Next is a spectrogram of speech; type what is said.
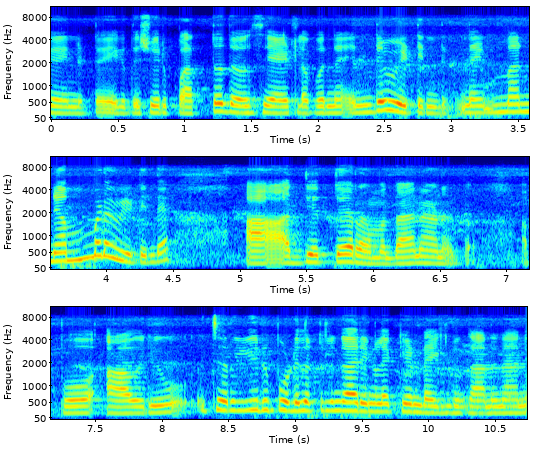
കഴിഞ്ഞിട്ട് ഏകദേശം ഒരു പത്ത് ദിവസമായിട്ടുള്ള അപ്പോൾ എന്റെ വീട്ടിന്റെ നമ്മുടെ വീട്ടിന്റെ ആദ്യത്തെ റമദാനാണ് കേട്ടോ. അപ്പോൾ ആ ഒരു ചെറിയൊരു പൊടിതട്ടലും കാര്യങ്ങളൊക്കെ ഉണ്ടായിരുന്നു. കാരണം ഞാൻ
